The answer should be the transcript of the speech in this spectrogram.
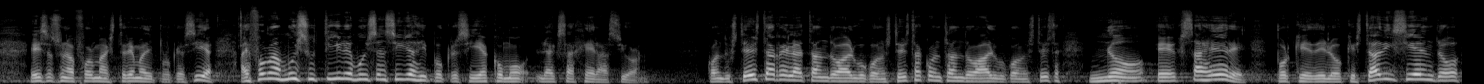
Esa es una forma extrema de hipocresía. Hay formas muy sutiles, muy sencillas de hipocresía, como la exageración. Cuando usted está relatando algo, cuando usted está contando algo, cuando usted está... No exagere, porque de lo que está diciendo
